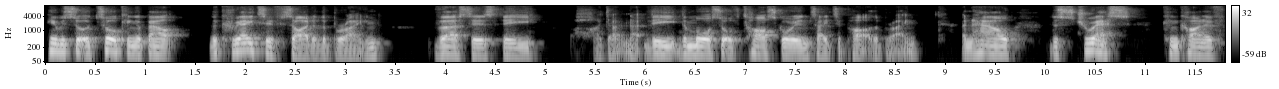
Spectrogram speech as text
he was sort of talking about the creative side of the brain versus the oh, i don't know the the more sort of task orientated part of the brain and how the stress can kind of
